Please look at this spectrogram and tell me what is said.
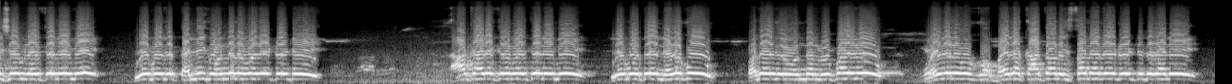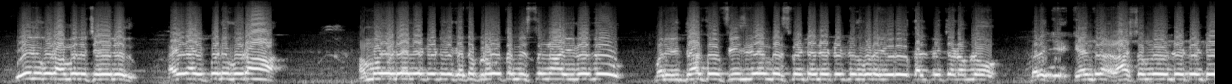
విషయంలో అయితేనేమి లేకపోతే తల్లికి వందనం అనేటువంటి ఆ కార్యక్రమం అయితేనేమి లేకపోతే నెలకు పదహైదు వందల రూపాయలు మహిళలకు మహిళా ఖాతాలు ఇస్తాననేటువంటిది కానీ ఏది కూడా అమలు చేయలేదు. అయినా ఇప్పటికి కూడా అమ్మ ఒడి అనేటువంటిది గత ప్రభుత్వం ఇస్తున్నా ఈ మరి విద్యార్థులు ఫీజు రియంబర్స్మెంట్ అనేటువంటిది కూడా ఈరోజు కల్పించడంలో మనకి కేంద్ర రాష్ట్రంలో ఉండేటువంటి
